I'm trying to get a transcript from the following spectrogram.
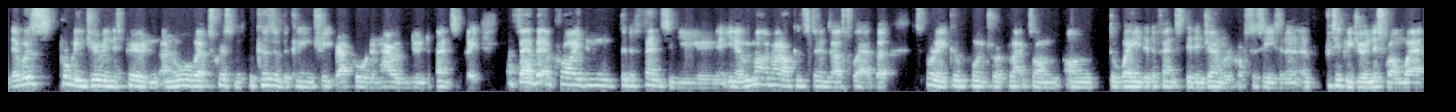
there was probably during this period and, and all the way up to Christmas, because of the clean sheet record and how we've been doing defensively, a fair bit of pride in the defensive unit. You know, we might have had our concerns elsewhere, but it's probably a good point to reflect on on the way the defence did in general across the season, and, and particularly during this run where I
